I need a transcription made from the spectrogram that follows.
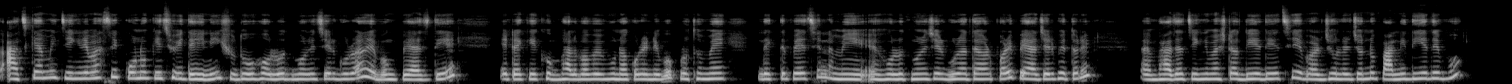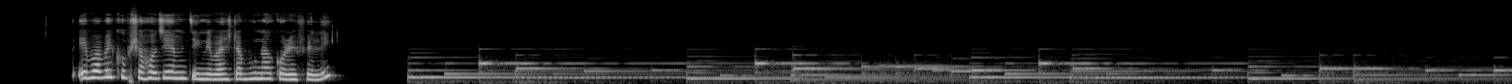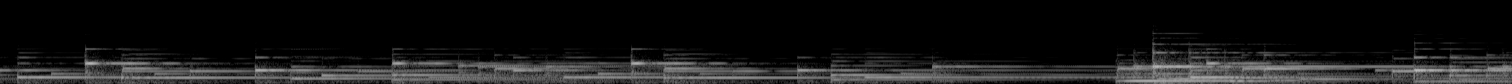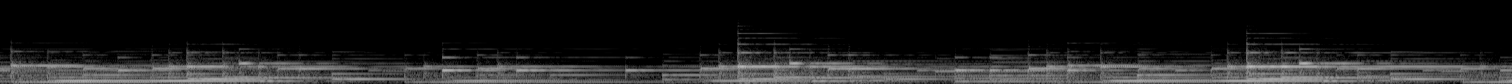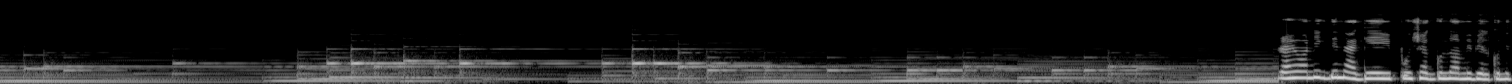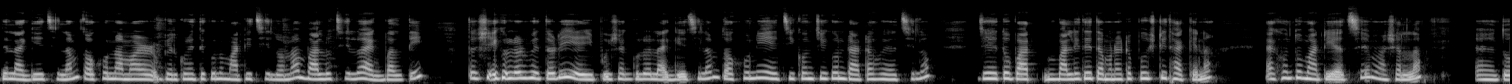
তো আজকে আমি চিংড়ি মাছে কোনো কিছুই দেইনি, শুধু হলুদ মরিচের গুঁড়া এবং পেঁয়াজ দিয়ে এটাকে খুব ভালোভাবে ভুনা করে নেব। প্রথমে দেখতে পেয়েছেন আমি হলুদ মরিচের গুঁড়া দেওয়ার পরে পেঁয়াজের ভেতরে ভাজা চিংড়ি মাছটাও দিয়ে দিয়েছি, এবার ঝোলের জন্য পানি দিয়ে দেব। এভাবে খুব সহজেই আমি চিংড়ি মাছটা ভুনা করে ফেলি। অনেক দিন আগে এই পোশাকগুলো আমি বেলকনিতে লাগিয়েছিলাম, তখন আমার বেলকনিতে কোনো মাটি ছিল না, বালু ছিল এক বালতি। তো সেগুলোর ভেতরেই এই পোশাকগুলো লাগিয়েছিলাম, তখনই এই চিকন চিকন ডাটা হয়েছিল। যেহেতু বালিতে তেমন একটা পুষ্টি থাকে না, এখন তো মাটি আছে মাসাল্লাহ তো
